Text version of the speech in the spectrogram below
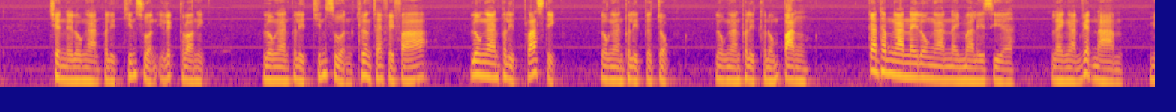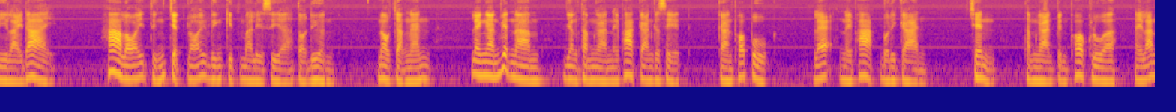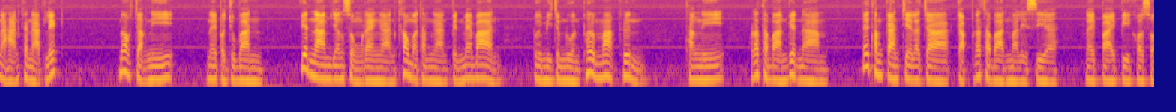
เช่นในโรงงานผลิตชิ้นส่วนอิเล็กทรอนิกส์ โรงงานผลิตชิ้นส่วนเครื่องใช้ไฟฟ้า โรงงานผลิตพลาสติก โรงงานผลิตกระจก โรงงานผลิตขนมปัง การทำงานในโรงงานในมาเลเซีย แรงงานเวียดนามมีรายได้ 500ถึง700 ริงกิตมาเลเซียต่อเดือน นอกจากนั้น แรงงานเวียดนามยังทำงานในภาคการเกษตร การเพาะปลูก และในภาคบริการ เช่นทำงานเป็นพ่อครัวในร้านอาหารขนาดเล็ก นอกจากนี้ ในปัจจุบัน เวียดนามยังส่งแรงงานเข้ามาทำงานเป็นแม่บ้าน โดยมีจำนวนเพิ่มมากขึ้น ทั้งนี้รัฐบาลเวียดนามได้ทำการเจรจากับรัฐบาลมาเลเซีย ในปลายปีคศ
